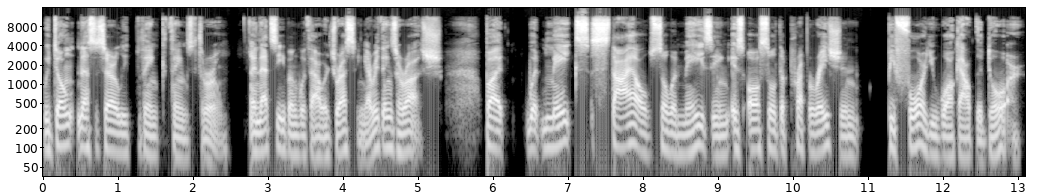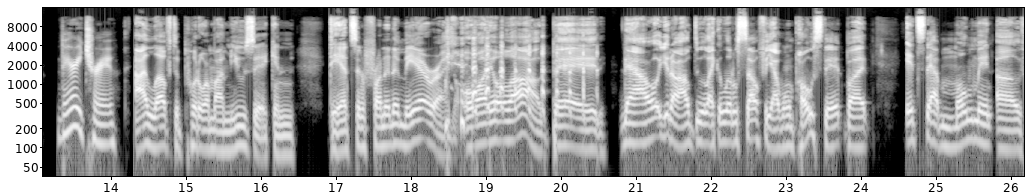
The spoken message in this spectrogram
we don't necessarily think things through. And that's even with our dressing. Everything's a rush. But what makes style so amazing is also the preparation before you walk out the door. Very true. I love to put on my music and dance in front of the mirror and oil up. And now, you know, I'll do like a little selfie. I won't post it, but it's that moment of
